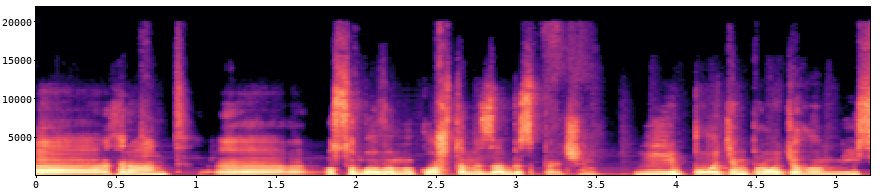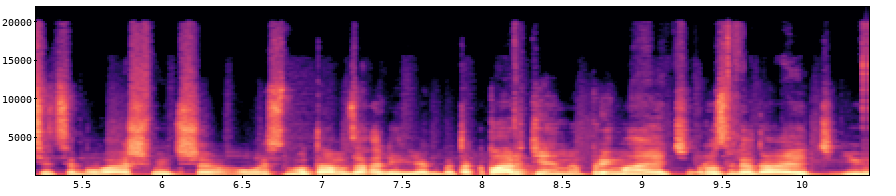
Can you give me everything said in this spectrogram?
грант е, особовими коштами забезпечений. І потім протягом місяця буває швидше. Ось ну там взагалі якби так партіями приймають, розглядають і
